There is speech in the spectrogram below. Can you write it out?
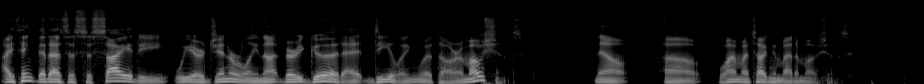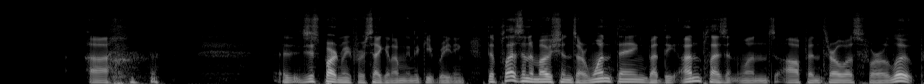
I think that as a society, we are generally not very good at dealing with our emotions. Now, uh, why am I talking about emotions? Uh, just pardon me for a second. I'm going to keep reading. The pleasant emotions are one thing, but the unpleasant ones often throw us for a loop,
